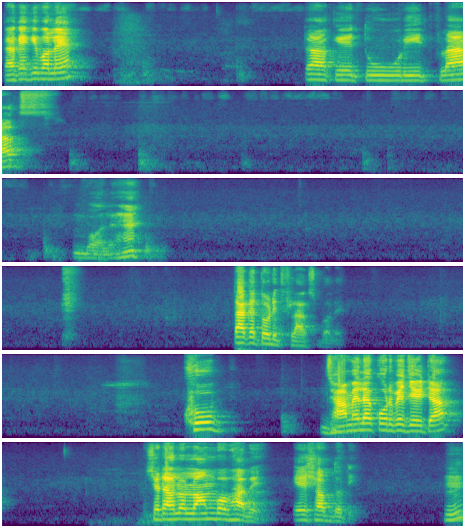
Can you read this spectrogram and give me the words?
তাকে কি বলে? তাকে তড়িৎ ফ্লাক্স। বলে হ্যাঁ। তাকে তড়িৎ ফ্লাক্স বলে। খুব ঝামেলা করবে যে এটা। সেটা হলো লম্বভাবে এই শব্দটি। হুম?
